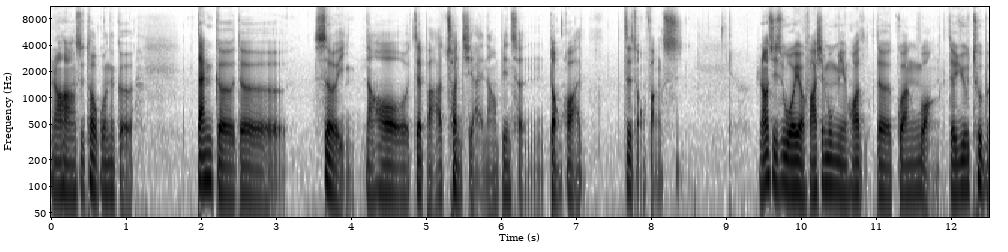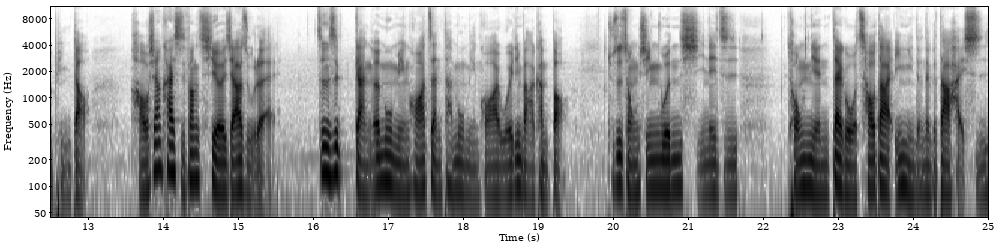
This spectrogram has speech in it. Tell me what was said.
然后好像是透过那个单格的摄影，然后再把它串起来，然后变成动画这种方式。然后其实我有发现木棉花的官网的 YouTube 频道好像开始放企鹅家族了，哎，真的是感恩木棉花，赞叹木棉花，我一定把它看爆，就是重新温习那只童年带给我超大阴影的那个大海狮。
